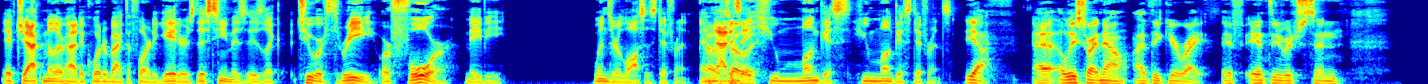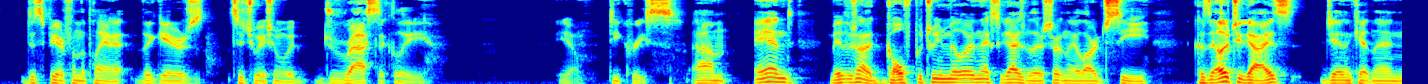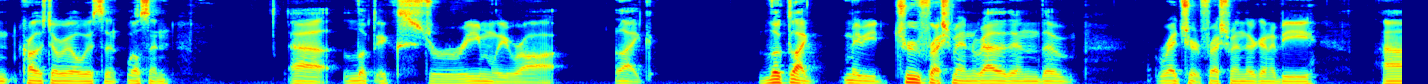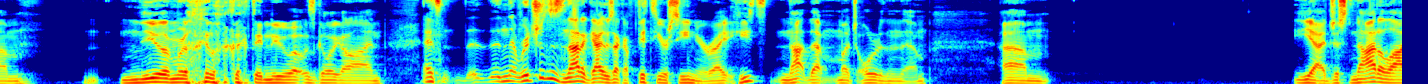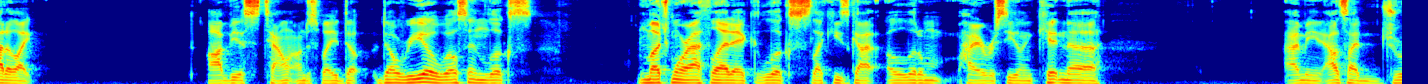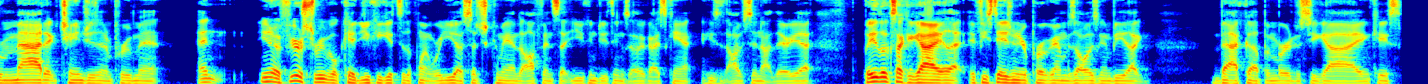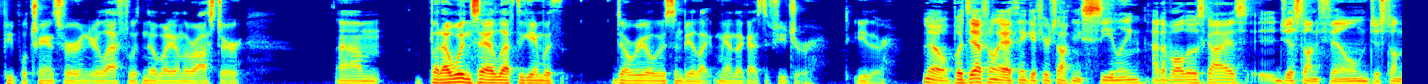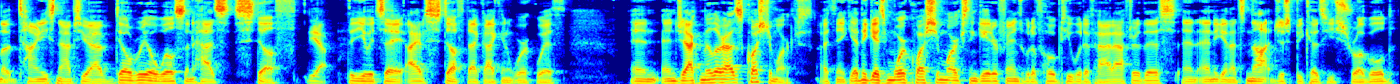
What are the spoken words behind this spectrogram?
if Jack Miller had to quarterback the Florida Gators, this team is, is like two or three or four, maybe wins or losses different. And Oh, that is totally. a humongous, humongous difference. Yeah, at at least right now, I think you're right. If Anthony Richardson disappeared from the planet, the Gators' situation would drastically, you know, decrease. Um, and maybe there's not a gulf between Miller and the next two guys, but there's certainly a large sea because the other two guys, Jalen Kitna, Carlos Del Wilson, uh, looked extremely raw. Like, looked like maybe true freshmen rather than the redshirt freshmen they're going to be. Um, neither of them really looked like they knew what was going on. And, and Richardson's not a guy who's like a fifth year senior, right? He's not that much older than them. Um, yeah, just not a lot of like obvious talent on display. Del, Del Rio Wilson looks much more athletic, looks like he's got a little higher of ceiling. Kitna, I mean, outside dramatic changes and improvement. And, you know, if you're a cerebral kid, you could get to the point where you have such command offense that you can do things other guys can't. He's obviously not there yet. But he looks like a guy that, if he stays in your program, is always going to be like backup emergency guy in case people transfer and you're left with nobody on the roster. Um, but I wouldn't say I left the game with Del Rio Wilson being like, man, that guy's the future either. No, but definitely, I think if you're talking ceiling out of all those guys, just on film, just on the tiny snaps you have, Del Rio Wilson has stuff. Yeah. That you would say, I have stuff that guy can work with. And and Jack Miller has question marks, I think. I think he has more question marks than Gator fans would have hoped he would have had after this. And and again, that's not just because he struggled.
